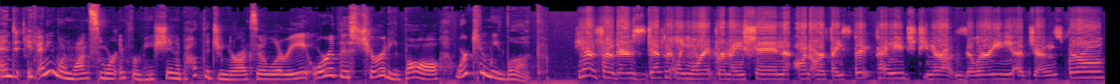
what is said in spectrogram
And if anyone wants more information about the Junior Auxiliary or this charity ball, where can we look? Yeah, so there's definitely more information on our Facebook page, Junior Auxiliary of Jonesboro.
